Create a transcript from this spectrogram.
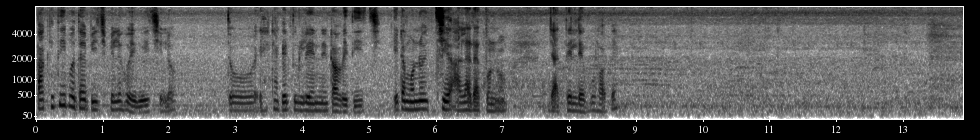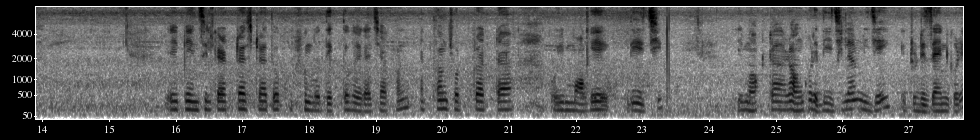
পাখিতেই বোধহয় বীজ ফেলে হয়ে গিয়েছিল। তো এটাকে তুলে এনে টবে দিয়েছি। এটা মনে হচ্ছে আলাদা কোনো জাতের লেবু হবে। এই পেন্সিল ক্যারেক্টার্সটা তো খুব সুন্দর দেখতে হয়ে গেছে এখন। একদম ছোট্ট একটা ওই মগে দিয়েছি। এই মগটা রং করে দিয়েছিলাম নিজেই একটু ডিজাইন করে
